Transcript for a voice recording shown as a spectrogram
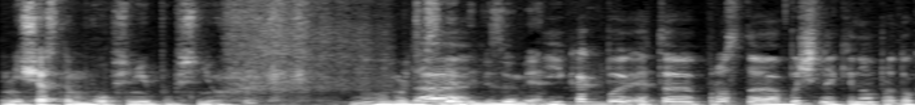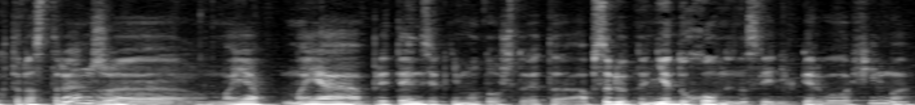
несчастному вупсиню и пупсиню. Ну, да. безумие. И как бы это просто обычное кино про Доктора Стрэнджа. Моя, моя претензия к нему то, что это абсолютно не духовный наследник первого фильма.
